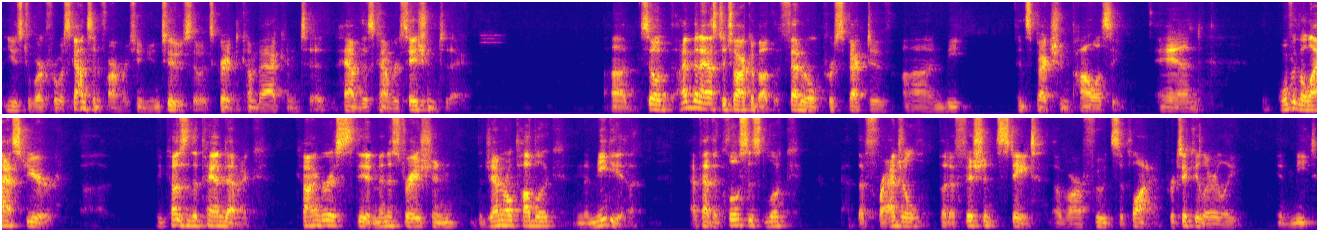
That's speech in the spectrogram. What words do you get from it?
used to work for Wisconsin Farmers Union too. So it's great to come back and to have this conversation today. Uh, so I've been asked to talk about the federal perspective on meat inspection policy. And over the last year, uh, because of the pandemic, Congress, the administration, the general public, and the media have had the closest look at the fragile but efficient state of our food supply, particularly in meat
